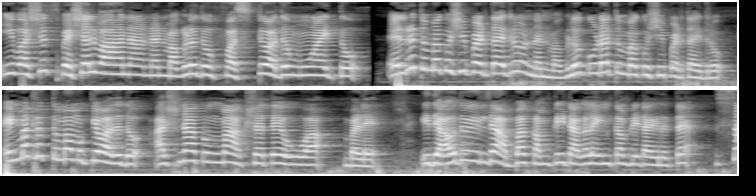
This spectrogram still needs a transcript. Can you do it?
ಈ ವರ್ಷದ ಸ್ಪೆಷಲ್ ವಾಹನ ನನ್ನ ಮಗಳದು. ಫಸ್ಟು ಅದು ಮೂವ್ ಆಯಿತು. ಎಲ್ಲರೂ ತುಂಬ ಖುಷಿ ಪಡ್ತಾ ಇದ್ರು ನನ್ನ ಮಗಳು ಕೂಡ ತುಂಬ ಖುಷಿ ಪಡ್ತಾ ಇದ್ರು. ಹೆಣ್ಮಕ್ಳಿಗೆ ತುಂಬ ಮುಖ್ಯವಾದದ್ದು ಅರ್ಶನ, ಕುಂಕುಮ, ಅಕ್ಷತೆ, ಹೂವ, ಬಳೆ. ಇದ್ಯಾವುದೂ ಇಲ್ಲದೆ ಹಬ್ಬ ಕಂಪ್ಲೀಟ್ ಆಗಲ್ಲ, ಇನ್ಕಂಪ್ಲೀಟ್ ಆಗಿರುತ್ತೆ. ಸೊ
